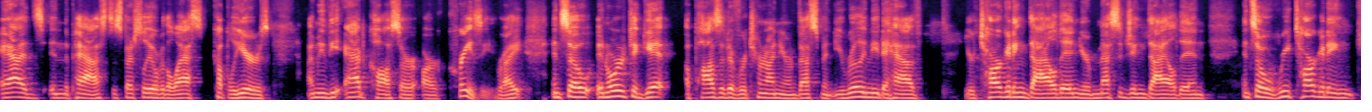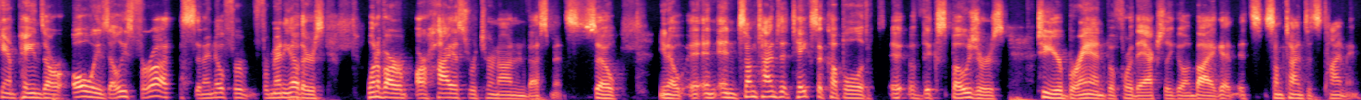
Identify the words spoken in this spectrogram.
ads in the past, especially over the last couple years, I mean, the ad costs are are crazy, right? And so, in order to get a positive return on your investment, you really need to have your targeting dialed in, your messaging dialed in, and so retargeting campaigns are always, at least for us, and I know for for many others, one of our our highest return on investments. So, you know, and and sometimes it takes a couple of, of exposures to your brand before they actually go and buy. Again, it's sometimes it's timing.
